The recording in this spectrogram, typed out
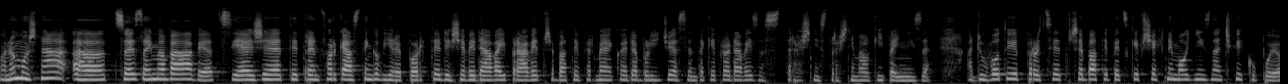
Ono možná, co je zajímavá věc, je, že ty trend forecastingové reporty, když je vydávají právě třeba ty firmy jako je WGSN, tak je prodávají za strašně, strašně velký peníze. A důvod je, proč se třeba typicky všechny módní značky kupují,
